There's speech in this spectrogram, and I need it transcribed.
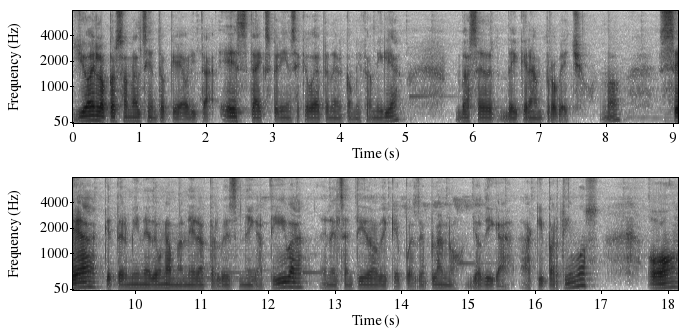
yo en lo personal siento que ahorita esta experiencia que voy a tener con mi familia, va a ser de gran provecho, ¿no? Sea que termine de una manera tal vez negativa, en el sentido de que pues de plano yo diga aquí partimos, o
